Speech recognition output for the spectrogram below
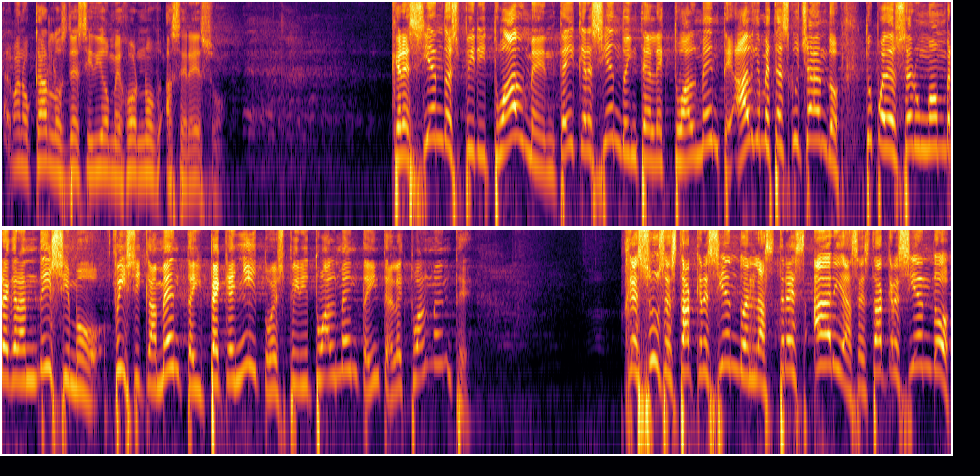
Hermano Carlos decidió mejor no hacer eso. Creciendo espiritualmente y creciendo intelectualmente. ¿Alguien me está escuchando? Tú puedes ser un hombre grandísimo físicamente y pequeñito espiritualmente, intelectualmente. Jesús está creciendo en las tres áreas, está creciendo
